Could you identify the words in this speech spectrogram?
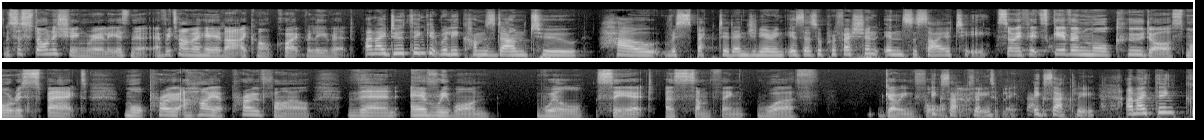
It's astonishing, really, isn't it? Every time I hear that, I can't quite believe it. And I do think it really comes down to how respected engineering is as a profession in society. So, if it's given more kudos, more respect, more pro, a higher profile, then everyone will see it as something worth going for. Exactly. Exactly. And I think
